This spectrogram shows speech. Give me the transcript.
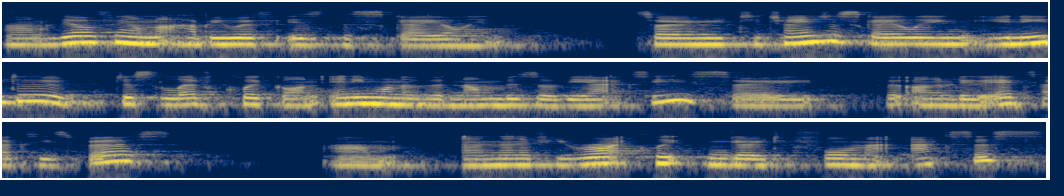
Um, the other thing I'm not happy with is the scaling. So to change the scaling, you need to just left click on any one of the numbers of the axes. So I'm going to do the x-axis first. Um, and then if you right click and go to format axis.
